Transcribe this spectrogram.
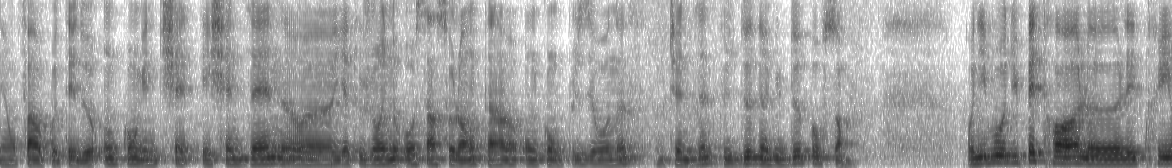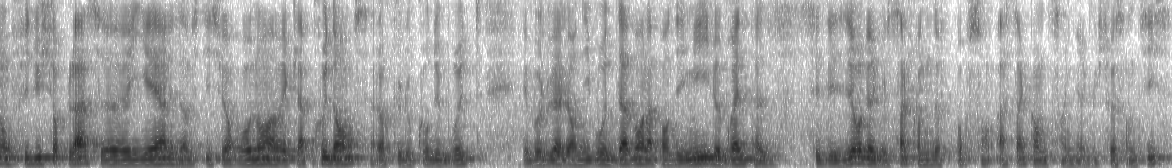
Et enfin, aux côtés de Hong Kong et Shenzhen, euh, il y a toujours une hausse insolente. Hein. Hong Kong plus 0,9, Shenzhen plus 2,2%. Au niveau du pétrole, euh, les prix ont fait du surplace euh, hier, les investisseurs renant avec la prudence, alors que le cours du brut évolue à leur niveau d'avant la pandémie. Le Brent a cédé 0,59% à 55,66,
